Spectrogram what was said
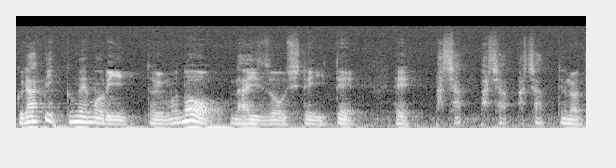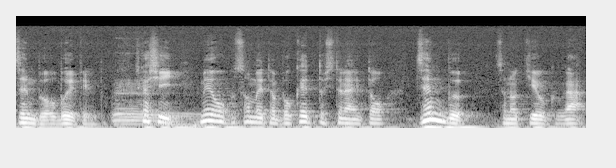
グラフィックメモリーというものを内蔵していてえパシャパシャパシャっていうのは全部覚えていると。しかし目を細めてボケっとしてないと全部その記憶が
